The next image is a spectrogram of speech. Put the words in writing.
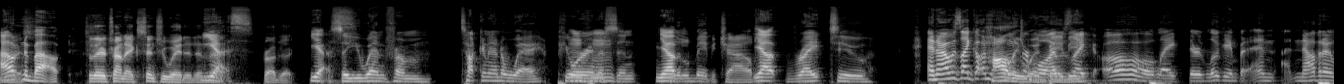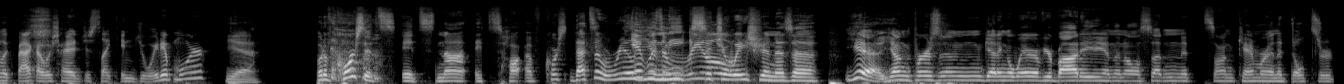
out and about. So they're trying to accentuate it in Yes, that project. yes. so you went from tucking it away, pure Mhm. innocent, Yep. little baby child, Yep. right to And I was like Hollywood, uncomfortable. I was like, oh, like they're looking, but and now that I look back, I wish I had just like enjoyed it more. yeah. But of course, it's it's not. It's hard. Of course, that's a real It was a unique real- situation as a yeah young person getting aware of your body, and then all of a sudden it's on camera and adults are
